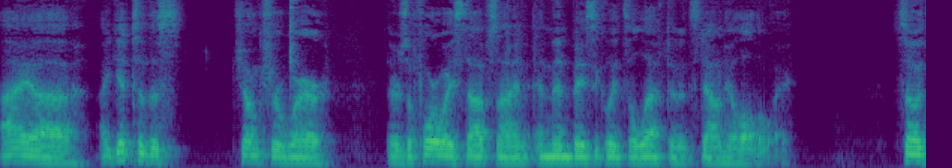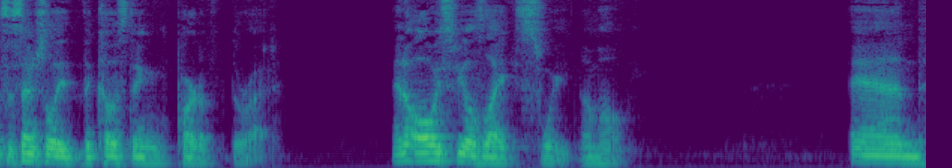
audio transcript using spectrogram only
I uh, I get to this juncture where there's a four way stop sign, and then basically it's a left and it's downhill all the way. So it's essentially the coasting part of the ride. And it always feels like, sweet, I'm home. And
